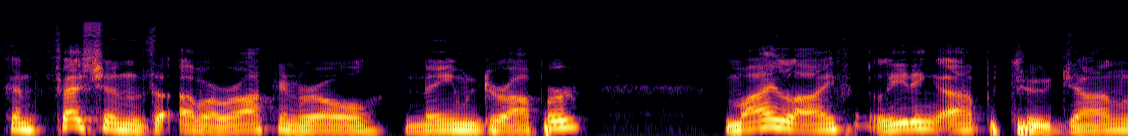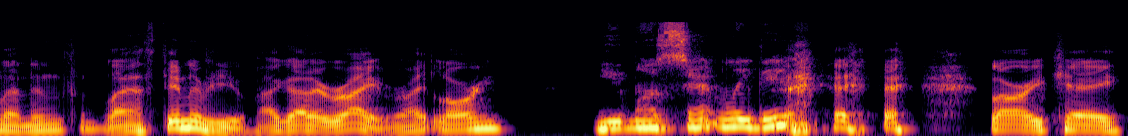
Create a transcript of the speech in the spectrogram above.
Confessions of a Rock and Roll Name Dropper My Life Leading Up to John Lennon's Last Interview. I got it right, right, Laurie? You most certainly did. Laurie Kaye,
